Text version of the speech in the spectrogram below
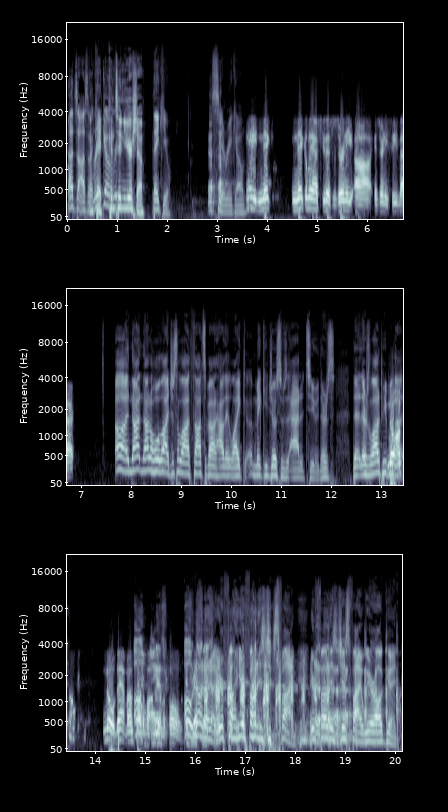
that's awesome. Okay, Rico, continue your show. Thank you. See you, Rico. Hey, Nick. Nick, let me ask you this: Is there any uh, is there any feedback? Uh, not not a whole lot. Just a lot of thoughts about how they like uh, Mickey Joseph's attitude. There's there's a lot of people. No, I'm that, talking. No, that. But I'm talking Oh, about me on the phone. Oh no no no! Your phone your phone is just fine. Your phone is just fine. We are all good.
